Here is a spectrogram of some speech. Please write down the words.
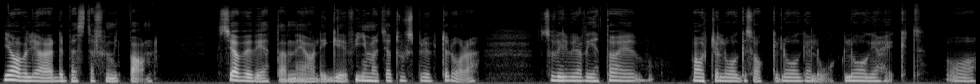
jag vill göra det bästa för mitt barn. Så jag vill veta när jag ligger, i och med att jag tog sprutor då, då så vill jag veta vart jag låg i socker. Låg jag lågt? Låg jag högt? Och,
